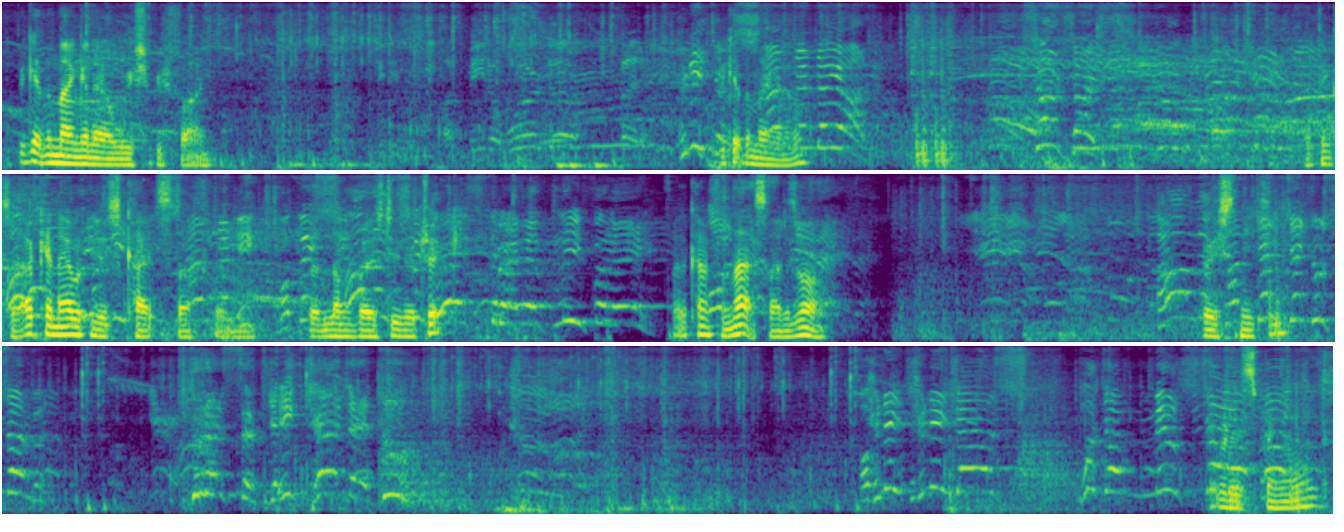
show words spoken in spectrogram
If we get the Mangonel, we should be fine. We get the Mangonel. I think so. Okay, now we can just kite stuff and let longbows do their trick. Oh, it comes from that side as well. Very sneaky. Get rid of the Springald.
